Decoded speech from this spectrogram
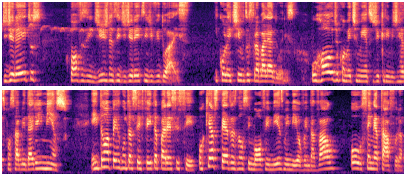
de direitos povos indígenas e de direitos individuais e coletivos dos trabalhadores. O rol de cometimentos de crimes de responsabilidade é imenso então a pergunta a ser feita parece ser: por que as pedras não se movem mesmo em meio ao vendaval? Ou, sem metáfora,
